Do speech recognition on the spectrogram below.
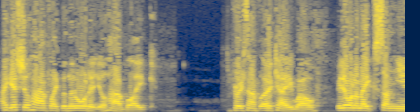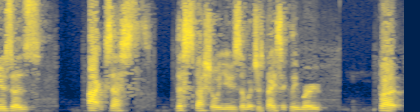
I guess you'll have like with an audit you'll have like for example, okay, well we don't want to make some users access this special user, which is basically root, but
